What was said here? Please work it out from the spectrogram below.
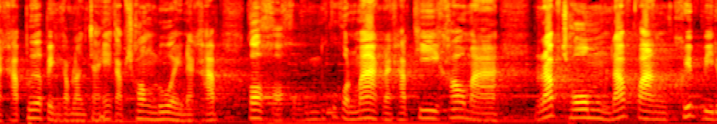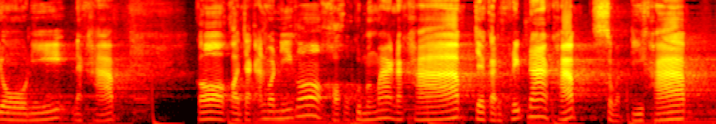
นะครับเพื่อเป็นกำลังใจให้กับช่องด้วยนะครับ ก็ขอขอบคุณทุกคนมากนะครับที่เข้ามารับชมรับฟังคลิปวิดีโอนี้นะครับ ก็ก่อนจากกันวันนี้ก็ขอขอบคุณมากๆนะครับ เจอกันคลิปหน้าครับ สวัสดีครับ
